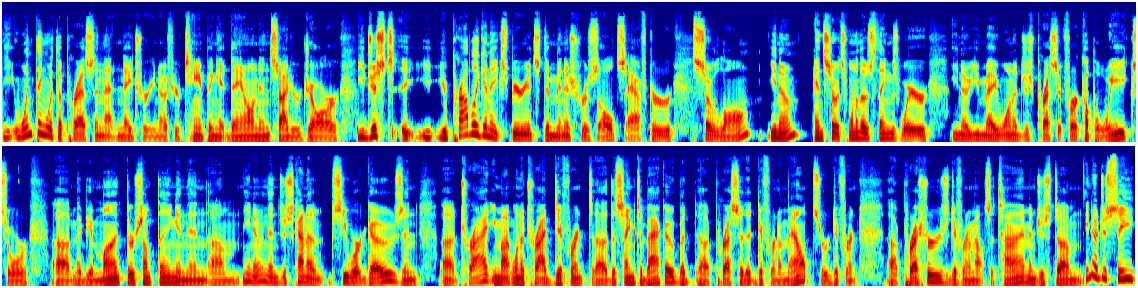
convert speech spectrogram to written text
one thing with the press in that nature, you know, if you're tamping it down inside your jar, you just you're probably going to experience diminished results after so long, you know. And so it's one of those things where, you know, you may want to just press it for a couple weeks or uh, maybe a month or something. And then, um, you know, and then just kind of see where it goes and uh, try it. You might want to try different, uh, the same tobacco, but uh, press it at different amounts or different uh, pressures, different amounts of time and just, um, you know, just see,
